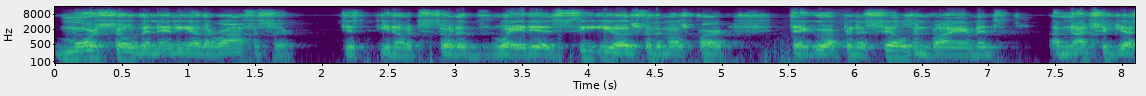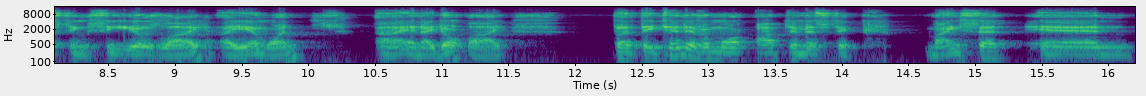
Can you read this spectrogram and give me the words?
more so than any other officer. Just you know, it's sort of the way it is. CEOs, for the most part, they grew up in a sales environment. I'm not suggesting CEOs lie. I am one, uh, and I don't lie, but they tend to have a more optimistic mindset, and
